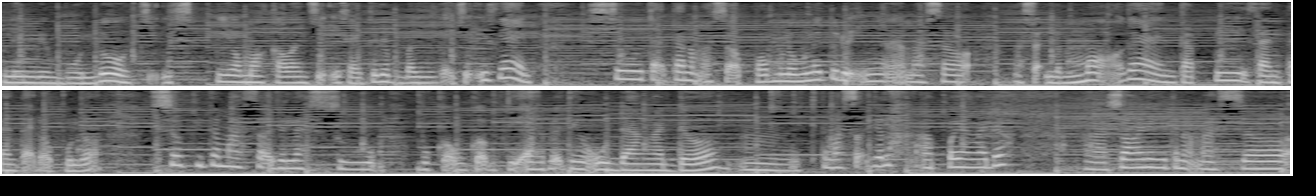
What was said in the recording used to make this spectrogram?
Belimbing buluh. Cik Is rumah kawan Cik Is Itu dia bagi kat Cik Is kan? So tak tahu nak masak apa. Mula-mula tu dia ingat nak masak Masak lemak kan? Tapi santan tak ada pula. So kita masak je lah sup Buka-buka BTS Pula tengok udang ada. Hmm, kita masak je lah apa yang ada uh, so hari ni kita nak masak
